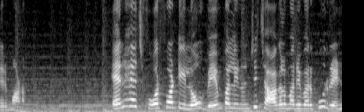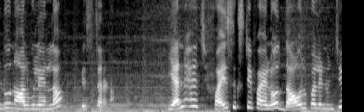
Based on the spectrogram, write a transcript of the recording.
నిర్మాణం. ఎన్హెచ్ ఫోర్ ఫార్టీలో వేంపల్లి నుంచి చాగలమర్రి వరకు రెండు నాలుగు లేన్ల విస్తరణ. ఎన్హెచ్ ఫైవ్ సిక్స్టీ ఫైవ్లో దావులపల్లి నుంచి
